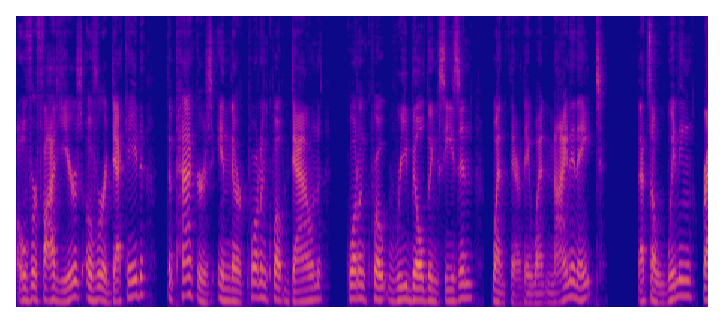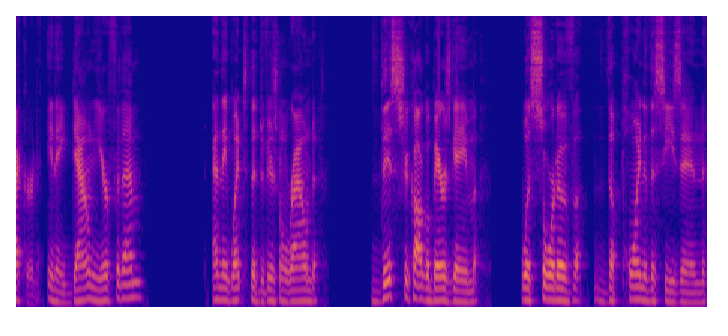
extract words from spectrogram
Over 5 years, over a decade, the Packers in their quote unquote down, quote unquote rebuilding season went there. They went 9 and 8. That's a winning record in a down year for them. And they went to the divisional round. This Chicago Bears game was sort of the point of the season,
